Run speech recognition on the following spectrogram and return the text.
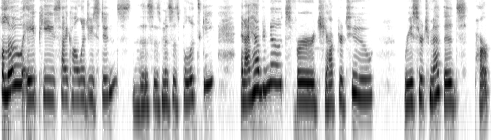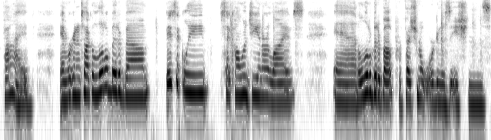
Hello, AP Psychology students. This is Mrs. Policky, and I have your notes for Chapter 2 Research Methods, Part 5. And we're going to talk a little bit about basically psychology in our lives and a little bit about professional organizations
